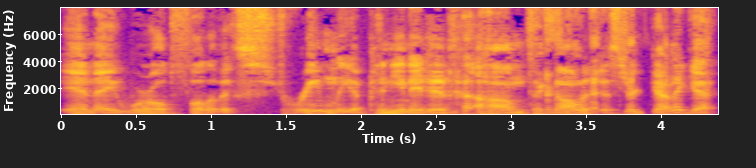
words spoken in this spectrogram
in a world full of extremely opinionated um, technologists, you're gonna get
